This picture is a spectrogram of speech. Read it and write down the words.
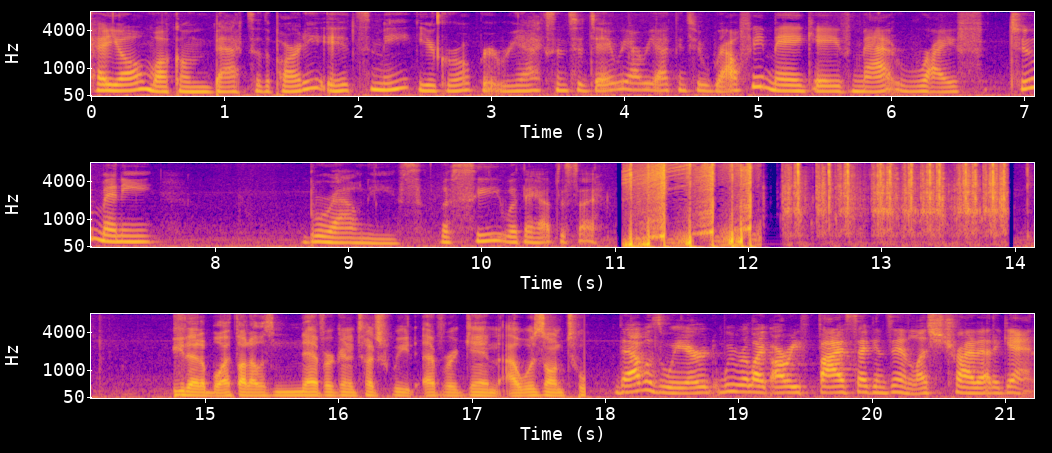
Hey y'all, welcome back to the party. It's me, your girl Britt Reacts, and today we are reacting to Ralphie May gave Matt Rife too many brownies. Let's see what they have to say. weed edible. I thought I was never gonna touch weed ever again. I was on tour. That was weird. We were like already five seconds in. Let's try that again.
